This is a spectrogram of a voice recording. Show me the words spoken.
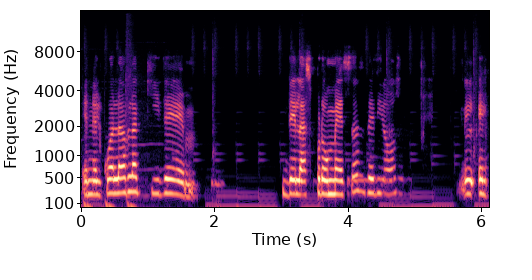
en el cual habla aquí de, de las promesas de Dios, el,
